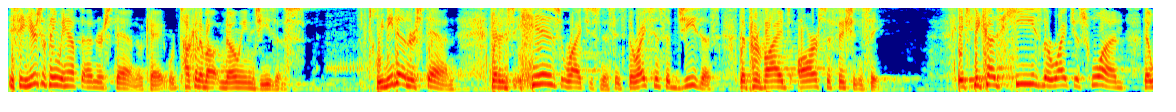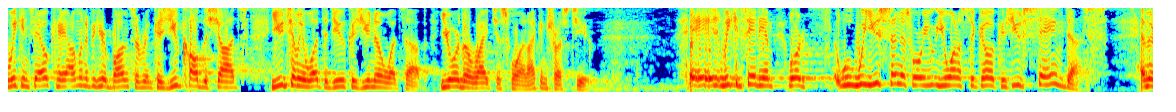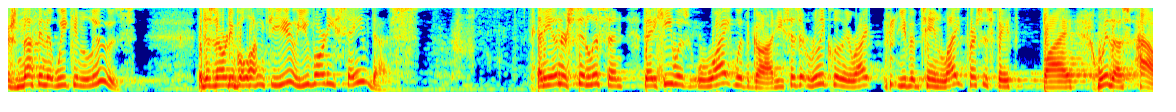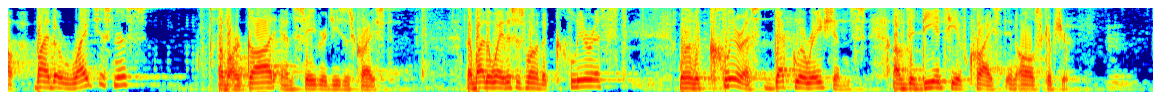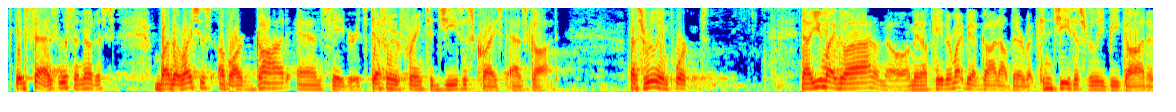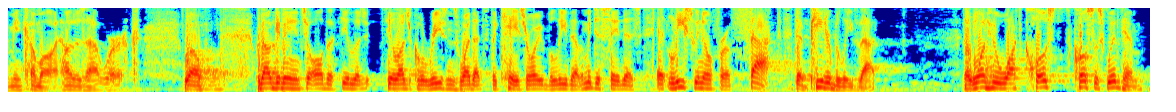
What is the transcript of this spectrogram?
You see, here's the thing we have to understand, okay? We're talking about knowing Jesus. We need to understand that it's His righteousness, it's the righteousness of Jesus that provides our sufficiency. It's because He's the righteous one that we can say, okay, I'm going to be your bondservant because you called the shots. You tell me what to do because you know what's up. You're the righteous one. I can trust you. We can say to Him, Lord, will you send us where you want us to go because you've saved us? And there's nothing that we can lose that doesn't already belong to you. You've already saved us. And he understood, listen, that he was right with God. He says it really clearly, right? You've obtained like precious faith by, with us, how? By the righteousness of our God and Savior Jesus Christ. Now, by the way, this is one of the clearest, one of the clearest declarations of the deity of Christ in all of Scripture. It says, listen, notice, by the righteousness of our God and Savior. It's definitely referring to Jesus Christ as God. That's really important. Now, you might go, I don't know. I mean, okay, there might be a God out there, but can Jesus really be God? I mean, come on. How does that work? Well, without getting into all the theolog- theological reasons why that's the case or why we believe that, let me just say this. At least we know for a fact that Peter believed that. The one who walked close, closest with him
